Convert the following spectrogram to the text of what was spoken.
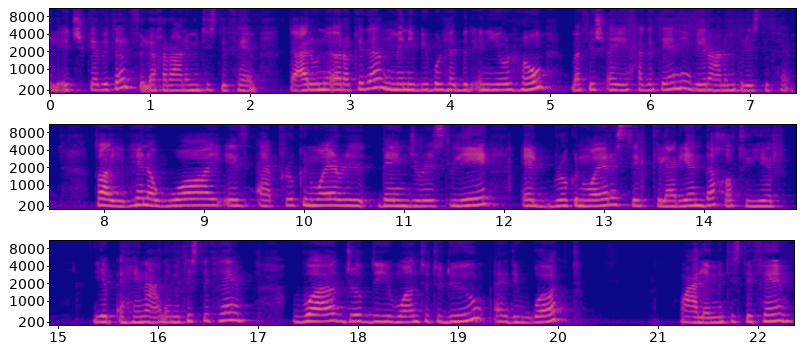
ال H capital. في الآخر علامة استفهام تعالوا نقرأ كده. Many people helped in your home. مفيش أي حاجة تاني غير علامة الاستفهام طيب هنا why is a broken wire dangerous ليه ال broken wire السلك العريان ده خطير. يبقى هنا علامة استفهام what job do you want to do? أدي what وعلامة استفهام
